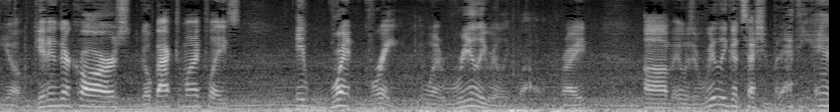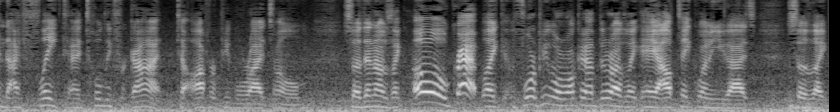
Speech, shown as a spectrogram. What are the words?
you know, get in their cars, go back to my place. It went great. It went really, really well, right? Um, it was a really good session, but at the end, I flaked and I totally forgot to offer people rides home. So then I was like, oh crap! Like four people were walking out the door. I was like, hey, I'll take one of you guys. So like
